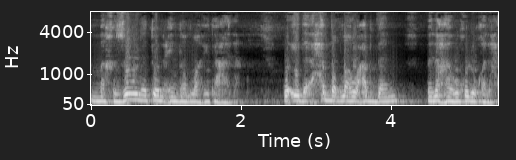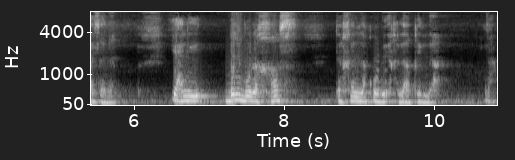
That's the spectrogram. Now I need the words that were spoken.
مخزونة عند الله تعالى. وإذا أحب الله عبدا منحه خلقا حسنا. يعني بالملخص تخلقوا بأخلاق الله. نعم.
